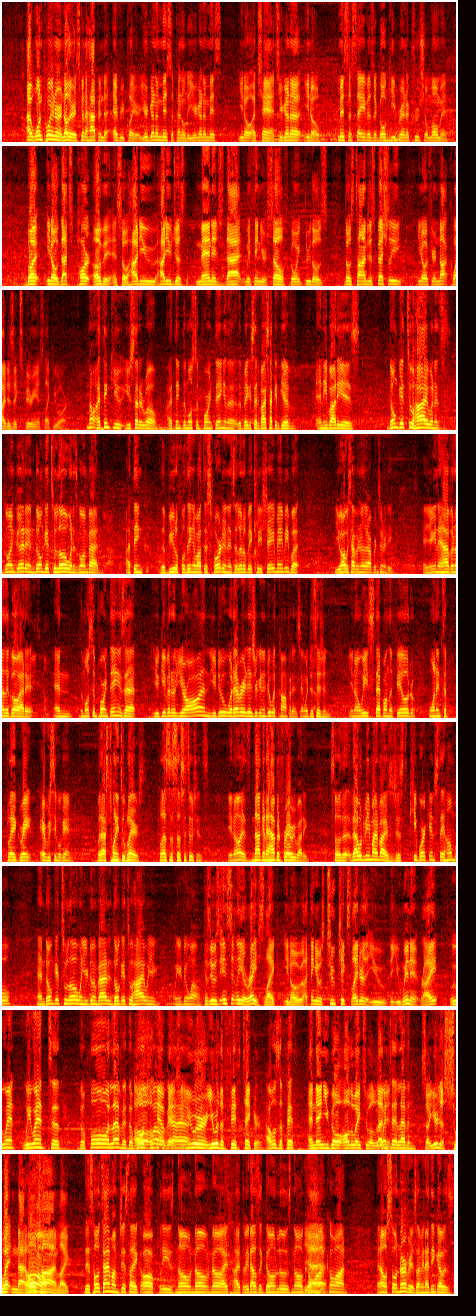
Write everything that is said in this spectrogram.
at one point or another, it's going to happen to every player. You're going to miss a penalty. You're going to miss, you know, a chance. You're going to, you know, miss a save as a goalkeeper in a crucial moment. But you know that's part of it. And so how do you how do you just manage that within yourself going through those those times, especially you know if you're not quite as experienced like you are. No, I think you, you said it well. I think the most important thing and the, the biggest advice I could give anybody is don't get too high when it's going good and don't get too low when it's going bad. I think the beautiful thing about this sport, and it's a little bit cliche maybe, but you always have another opportunity, and you're gonna have another go at it. And the most important thing is that you give it your all, and you do whatever it is you're gonna do with confidence and with decision. You know, we step on the field wanting to play great every single game, but that's 22 players plus the substitutions. You know, it's not gonna happen for everybody. So th- that would be my advice: just keep working, stay humble, and don't get too low when you're doing bad, and don't get too high when you when you're doing well. Because it was instantly erased. Like you know, I think it was two kicks later that you that you win it, right? We went we went to the full eleven, the full Oh, twelve. okay, okay. yeah, so you were you were the fifth taker, I was the fifth. and then you go all the way to We eleven. went to eleven. so you're just sweating that whole Oh. time, like This whole time I'm just like, oh please, no, no, no. I I, mean I was like, don't lose, no, come Yeah. on, come on. And I was so nervous. I mean I think I was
